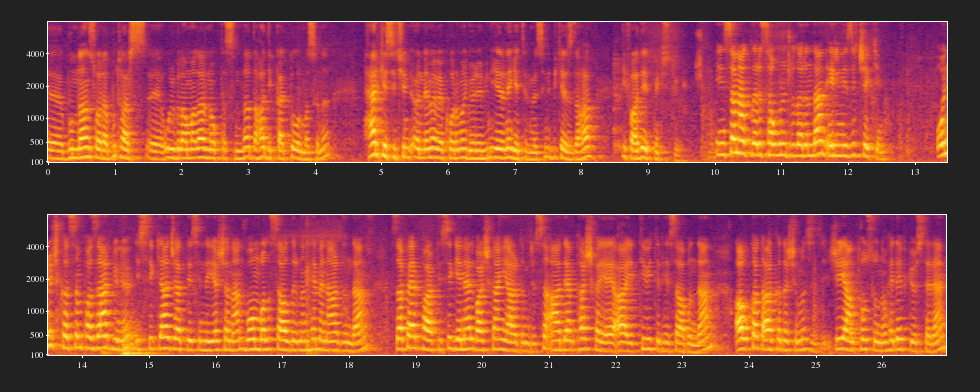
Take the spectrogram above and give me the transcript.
e, bundan sonra bu tarz e, uygulamalar noktasında daha dikkatli olmasını, herkes için önleme ve koruma görevini yerine getirmesini bir kez daha ifade etmek istiyorum. İnsan hakları savunucularından elinizi çekin. 13 Kasım Pazar günü İstiklal Caddesi'nde yaşanan bombalı saldırının hemen ardından Zafer Partisi Genel Başkan Yardımcısı Adem Taşkaya'ya ait Twitter hesabından avukat arkadaşımız Cihan Tosun'u hedef gösteren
